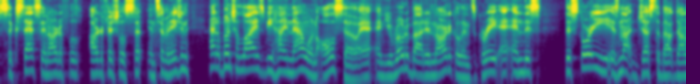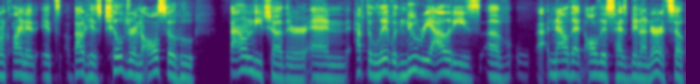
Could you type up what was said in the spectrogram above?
success in artificial artificial insemination had a bunch of lies behind that one also, and, you wrote about it in an article, and it's great. And, this this story is not just about Donald Cline; it, it's about his children also who found each other and have to live with new realities of uh, now that all this has been unearthed. So,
